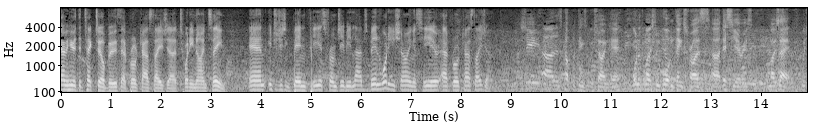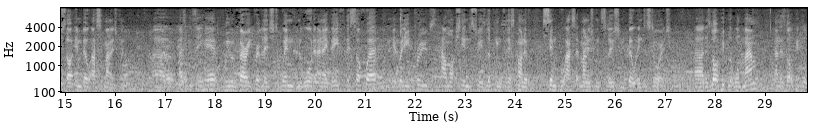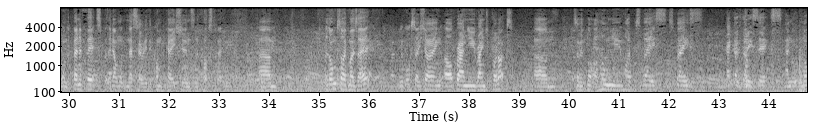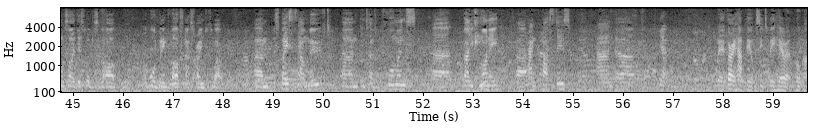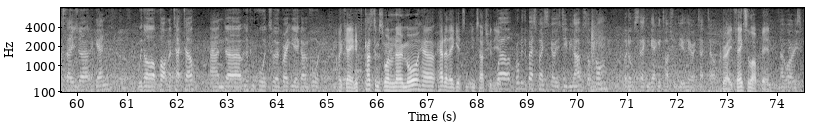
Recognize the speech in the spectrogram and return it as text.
Okay, here at the TechTel booth at Broadcast Asia 2019 and introducing Ben Pierce from GB Labs. Ben, what are you showing us here at Broadcast Asia? Actually, uh, there's a couple of things that we're showing here. One of the most important things for us uh, this year is Mosaic, which is our inbuilt asset management. Uh, as you can see here, we were very privileged to win an award at NAB for this software. It really proves how much the industry is looking for this kind of simple asset management solution built into storage. Uh, there's a lot of people that want MAM, and there's a lot of people that want the benefits, but they don't want necessarily the complications and the cost of it. Um, alongside Mosaic, we're also showing our brand new range of products. Um, so we've got a whole new hyperspace, space, Echo 36, and alongside this we've obviously got our award-winning FastNAS range as well. Um, the space is now moved um, in terms of performance, uh, value for money, uh, and capacities, and uh, yeah, we're very happy, obviously, to be here at Broadcast Asia again with our partner Techtel, and uh, looking forward to a great year going forward. Okay, and if customers want to know more, how, how do they get in touch with you? Well, probably the best place to go is gblabs.com, but obviously they can get in touch with you here at Techtel. Great, thanks a lot, Ben. No worries.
